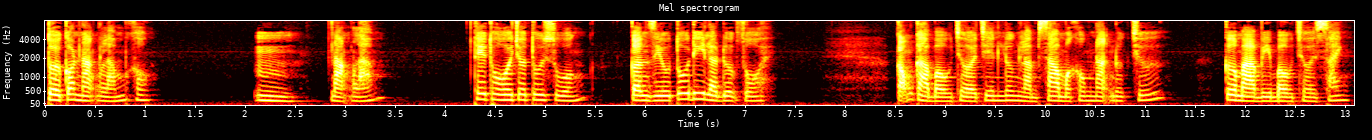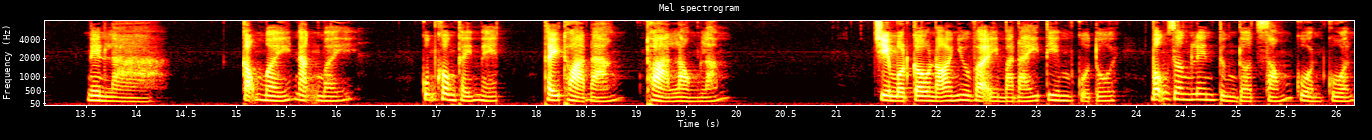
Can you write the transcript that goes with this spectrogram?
Tôi có nặng lắm không? Ừ, nặng lắm. Thế thôi cho tôi xuống. Cần dìu tôi đi là được rồi. Cõng cả bầu trời trên lưng làm sao mà không nặng được chứ? Cơ mà vì bầu trời xanh Nên là Cõng mấy nặng mấy. Cũng không thấy mệt. Thấy thỏa đáng, thỏa lòng lắm. Chỉ một câu nói như vậy mà đáy tim của tôi Bỗng dâng lên từng đợt sóng cuồn cuộn.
